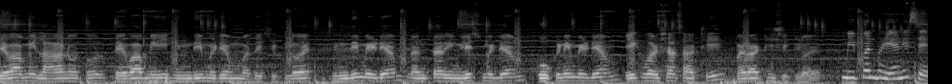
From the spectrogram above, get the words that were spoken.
जेव्हा मी लहान होतो तेव्हा मी हिंदी मीडियममध्ये शिकलो आहे हिंदी मीडियम नंतर इंग्लिश मीडियम कोकणी मीडियम एक वर्षासाठी मराठी शिकलो आहे मी पण भैयानीच आहे.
